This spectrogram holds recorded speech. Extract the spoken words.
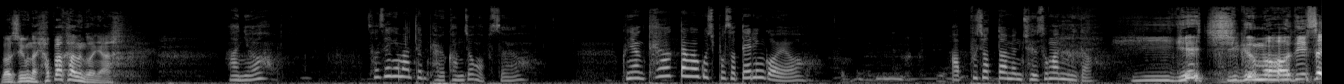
너 지금 나 협박하는 거냐? 아니요. 선생님한텐 별 감정 없어요. 그냥 퇴학당하고 싶어서 때린 거예요. 아프셨다면 죄송합니다. 이게 지금 어디서?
